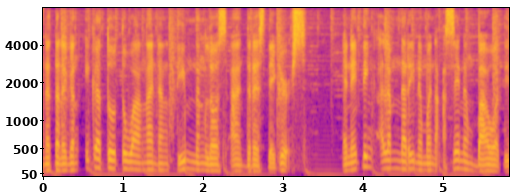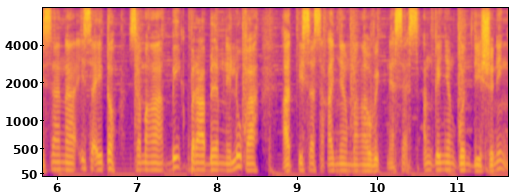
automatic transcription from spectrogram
na talagang ikatutuwa nga ng team ng Los Angeles Lakers. And I think alam na rin naman na kasi ng bawat isa na isa ito sa mga big problem ni Luka at isa sa kanyang mga weaknesses, ang kanyang conditioning.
